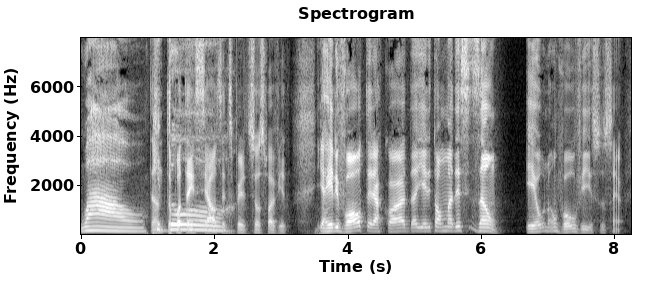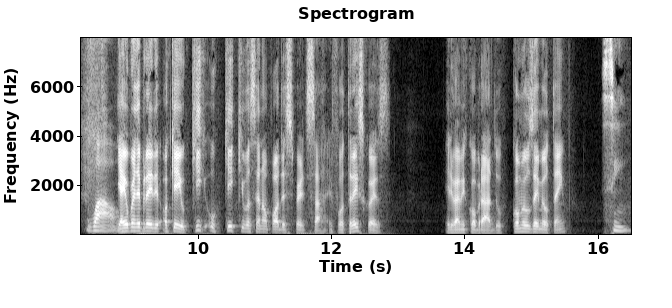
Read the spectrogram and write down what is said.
Uau! Tanto potencial você desperdiçou sua vida. E aí ele volta, ele acorda e ele toma uma decisão. Eu não vou ouvir isso, Senhor. Uau! E aí eu perguntei para ele, ok, o que, o que que você não pode desperdiçar? Ele falou três coisas. Ele vai me cobrar do como eu usei meu tempo. Sim.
